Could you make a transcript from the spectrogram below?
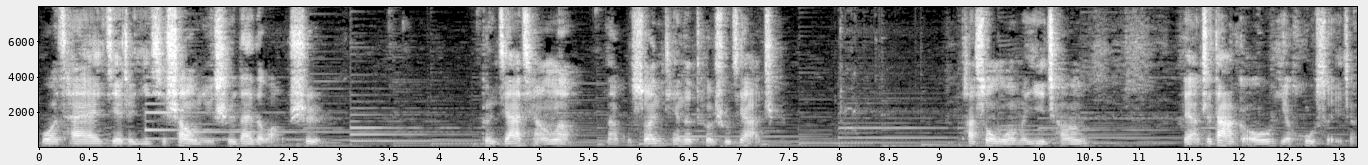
我才接着忆起少女时代的往事，更加强了那股酸甜的特殊价值。他送我们一程，两只大狗也护随着。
